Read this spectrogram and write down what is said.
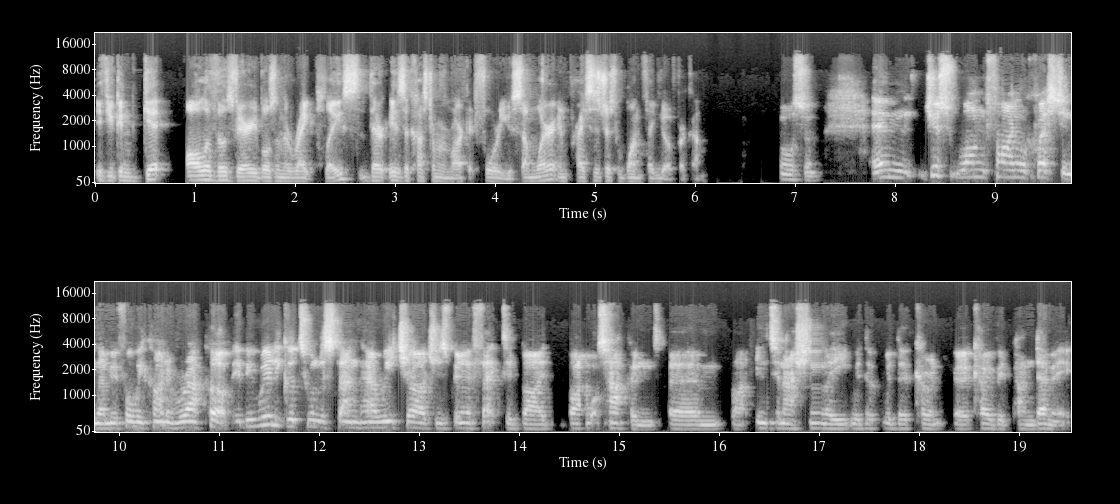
if you can get all of those variables in the right place, there is a customer market for you somewhere, and price is just one thing to overcome. Awesome. Um, just one final question then before we kind of wrap up. It'd be really good to understand how Recharge has been affected by by what's happened um, like internationally with the with the current uh, COVID pandemic.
